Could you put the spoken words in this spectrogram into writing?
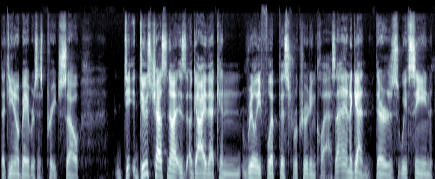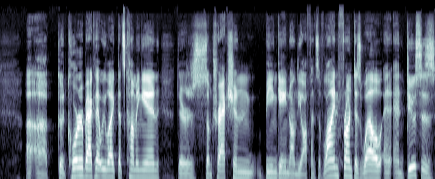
that Dino Babers has preached. So D- Deuce Chestnut is a guy that can really flip this recruiting class. And again, there's we've seen a, a good quarterback that we like that's coming in. There's some traction being gained on the offensive line front as well. And, and Deuce is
